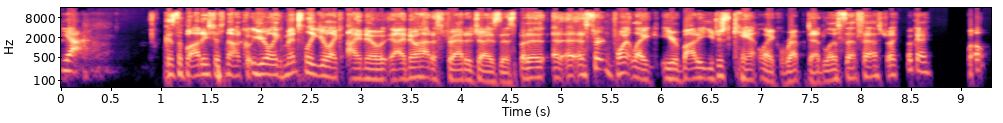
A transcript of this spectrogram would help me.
yeah because the body's just not you're like mentally you're like i know i know how to strategize this but at, at, a certain point like your body you just can't like rep deadlifts that fast. You're like okay well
